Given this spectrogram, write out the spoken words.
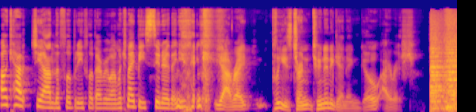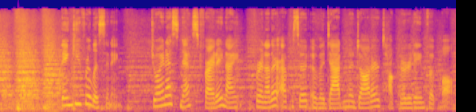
I'll catch you on the flippity flip, everyone, which might be sooner than you think. Yeah, right. Please turn tune in again and go Irish. Thank you for listening. Join us next Friday night for another episode of A Dad and a Daughter Talk Notre Dame Football.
